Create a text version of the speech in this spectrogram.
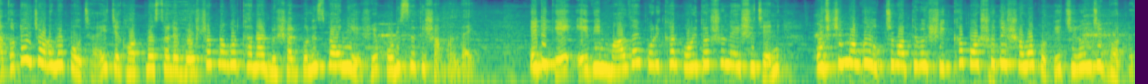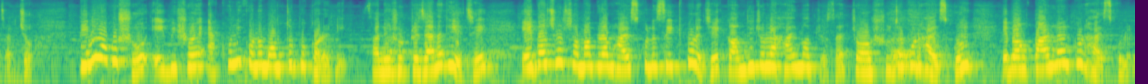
এতটাই চরমে পৌঁছায় যে ঘটনাস্থলে বৈষ্ণবনগর থানার বিশাল পুলিশ বাহিনী এসে পরিস্থিতি সামাল দেয়। এদিকে এদিন মালদায় পরীক্ষার পরিদর্শনে এসেছেন পশ্চিমবঙ্গ উচ্চ মাধ্যমিক শিক্ষা পর্ষদের সভাপতি চিরঞ্জীব ভট্টাচার্য। তিনি অবশ্য এই বিষয়ে এখনই কোনো মন্তব্য করেননি। স্থানীয় সূত্রে জানা গিয়েছে এবছর সমাগ্রাম হাই স্কুলে সিট পড়েছে কান্দিটোলা হাই মাদ্রাসা চর সুজাপুর হাই স্কুল এবং পার্লালপুর হাই স্কুলের।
